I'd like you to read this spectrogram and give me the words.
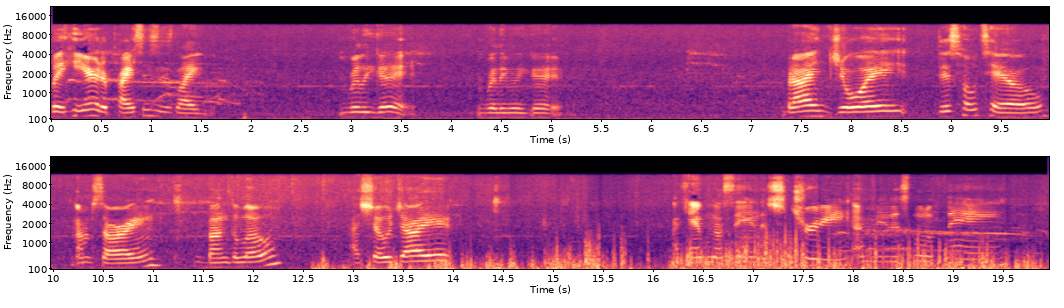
but here, the prices is, like, really good. Really, really good. But I enjoy this hotel. I'm sorry. Bungalow. I showed y'all it can't believe I'm seeing this tree. I mean, this little thing.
